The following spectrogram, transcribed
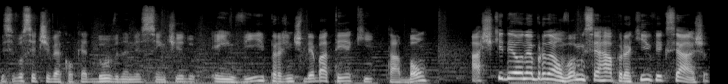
E se você tiver qualquer dúvida nesse sentido, envie para a gente debater aqui, tá bom? Acho que deu, né, Brunão? Vamos encerrar por aqui? O que, que você acha?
